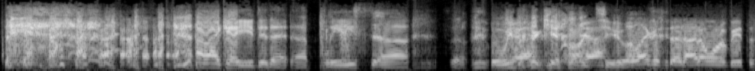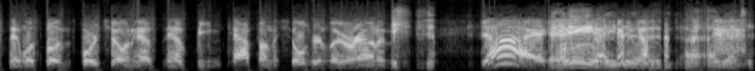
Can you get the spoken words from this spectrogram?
I like how you did that. Uh, please, uh, so well, we Yeah, better get on yeah. to. Well, Uh, like I said, I don't want to be at the St. Louis Boat and Sports Show and have have being tapped on the shoulder and look around and. Yeah. hey, how you doing? I, I got you.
